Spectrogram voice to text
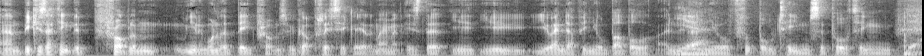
Um, because I think the problem, you know, one of the big problems we've got politically at the moment is that you you, you end up in your bubble and, Yeah. and your football team supporting Yeah.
